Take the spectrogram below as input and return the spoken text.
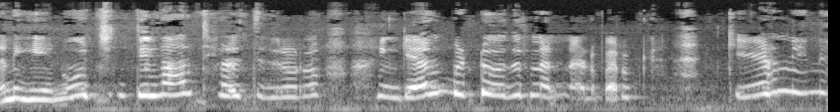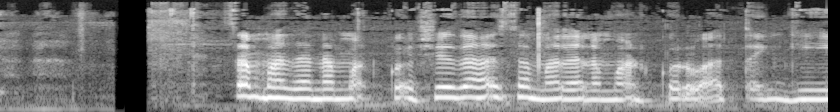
ನನಗೇನೂ ಚಿಂತಿಲ್ಲ ಅಂತ ಹೇಳ್ತಿದ್ರು ಹಿಂಗೆ ಹೆಂಗೆ ಬಿಟ್ಟು ಹೋದ್ರೆ ನನ್ನ ನಡ್ಬರ್ಕ ಕೇಳಿ ನೀನು. ಸಮಾಧಾನ ಮಾಡ್ಕೊ ಶಿರಾ ಸಮಾಧಾನ ಮಾಡ್ಕೊಡುವ ತಂಗಿ.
